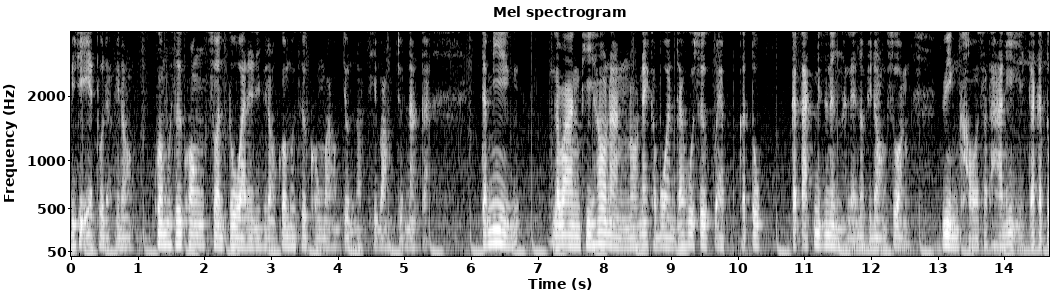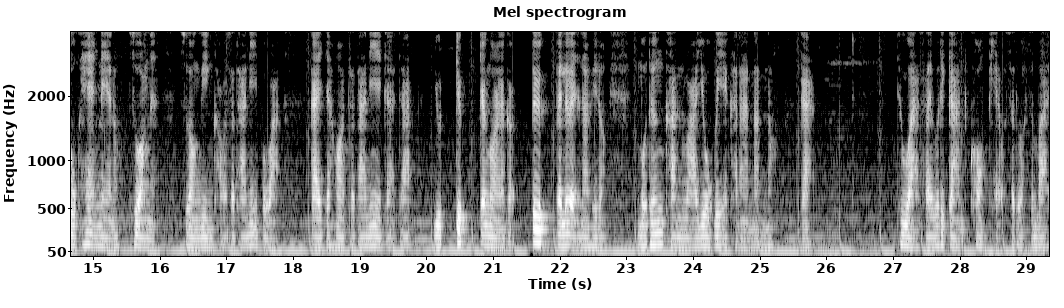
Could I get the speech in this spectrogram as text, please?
BTS พูดอะพี่น้อง ความรู้สึกของส่วนตัวเลยนี่พี่น้องความรู้สึกของบางจุนเนาะที่บางจุนนั่งก็จะมีระหว่างที่เฮานั่งเนาะในขบวนจะรู้สึกแบบกระตุกกระตักนิดหนึงแหละเนาะพี่น้องส่วงวิ่งเขาสถานีจะกระตุกแห้งแน่เนาะส่วงเนี่ยส่วงวิ่งเขาสถานีเพราะว่าไกลจะฮอดสถานีก็จะ หยุดจึกจังหน่อยแล้วก็ตืดไปเลยนะพี่น้องบ่ถึงคันว่าโยกเวกขนาดนั้นเนาะก็ถือว่าใช้บริการคล่องแคล่วสะดวกสบาย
